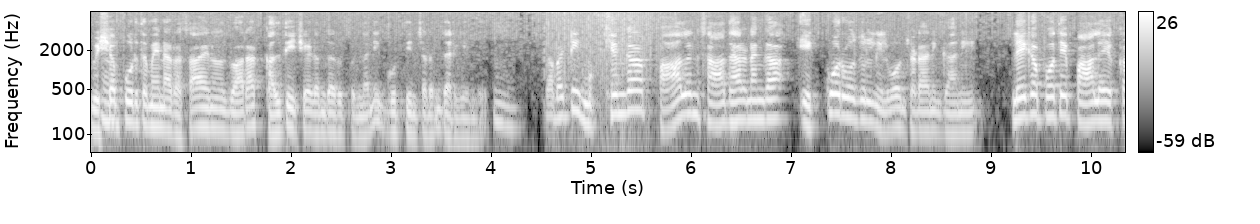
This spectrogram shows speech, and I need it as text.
విషపూరితమైన రసాయనాల ద్వారా కల్తీ చేయడం జరుగుతుందని గుర్తించడం జరిగింది. కాబట్టి ముఖ్యంగా పాలను సాధారణంగా ఎక్కువ రోజులు నిల్వ ఉంచడానికి కానీ లేకపోతే పాల యొక్క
